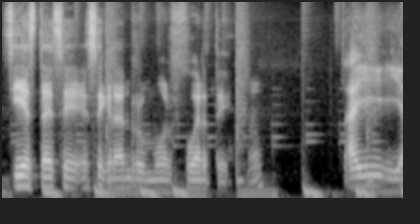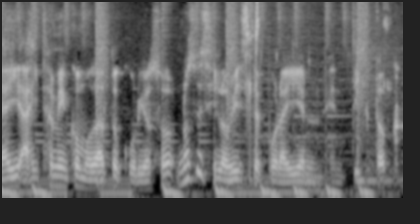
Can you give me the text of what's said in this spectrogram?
sí está ese, ese gran rumor fuerte, ¿no? Hay, y hay también como dato curioso, no sé si lo viste por ahí en, en TikTok,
